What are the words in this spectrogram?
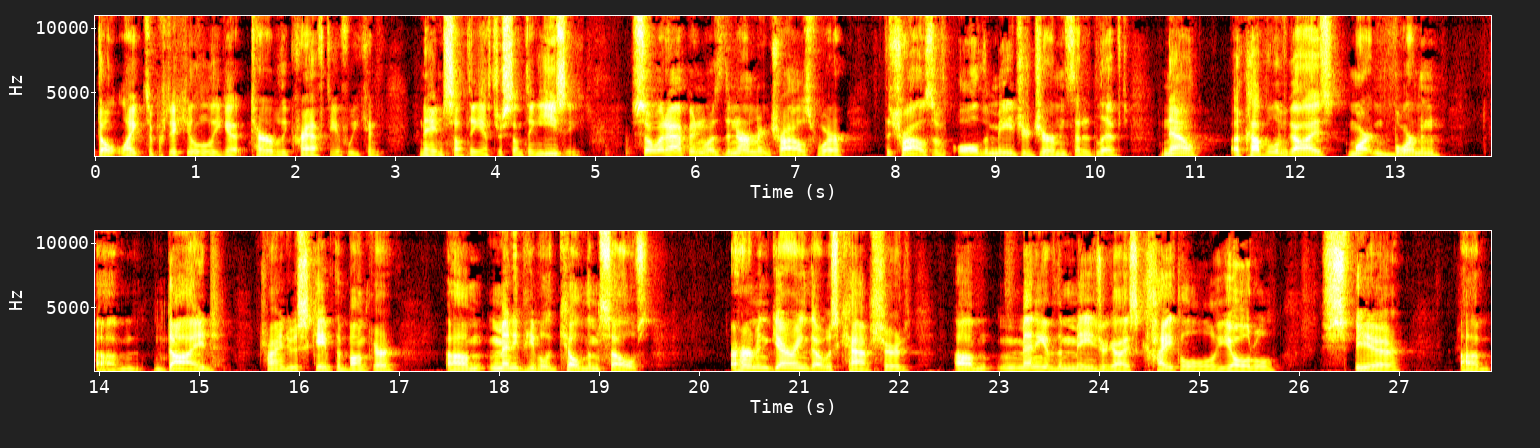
don't like to particularly get terribly crafty if we can name something after something easy. So, what happened was the Nuremberg trials were the trials of all the major Germans that had lived. Now, a couple of guys, Martin Bormann, um, died trying to escape the bunker. Um, many people had killed themselves. Hermann Goering, though, was captured. Um, many of the major guys, Keitel, Jodl, Speer, um,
